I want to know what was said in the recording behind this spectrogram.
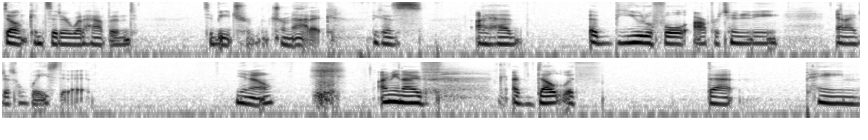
don't consider what happened to be tra- traumatic because I had a beautiful opportunity and I just wasted it. You know? I mean, I've I've dealt with that pain,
